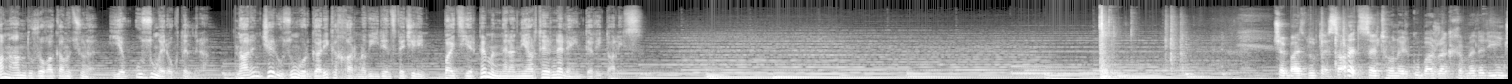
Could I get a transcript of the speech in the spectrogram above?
անհանդուրժողականությունը եւ ուզում էր օգնել նրան։ Նարեն չէր ուզում, որ Գարիկը խառնվի իրենց վեճերին, բայց երբեմն նրան նյարդերն էլ էին տեղի տալիս։ Չէ, բայց դու տեսար այդ սեթոն երկու բաժակ խմել էր ինչ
